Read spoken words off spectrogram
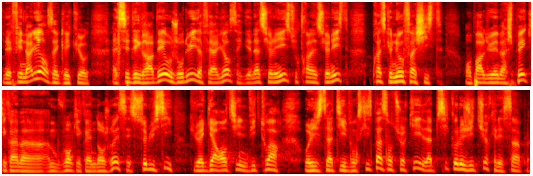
il a fait une alliance avec les Kurdes. Elle s'est dégradée. Aujourd'hui, il a fait alliance avec des nationalistes, ultranationalistes, presque néofascistes. On parle du MHP, qui est quand même un, un mouvement qui est quand même dangereux. C'est celui-ci qui lui a garanti une victoire aux législatives. Donc, ce qui se passe en Turquie, la psychologie turque, elle est simple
